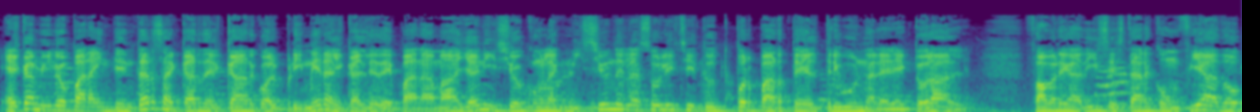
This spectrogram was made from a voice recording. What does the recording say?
El camino para intentar sacar del cargo al primer alcalde de Panamá ya inició con la admisión de la solicitud por parte del Tribunal Electoral. Fábrega dice estar confiado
